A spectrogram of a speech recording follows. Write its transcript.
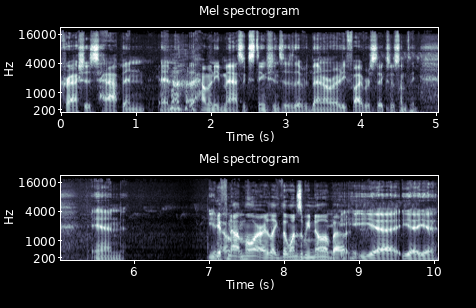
crashes happen, and how many mass extinctions has there been already? Five or six or something, and you if know, not more, like the ones we know about. Yeah, yeah, yeah.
